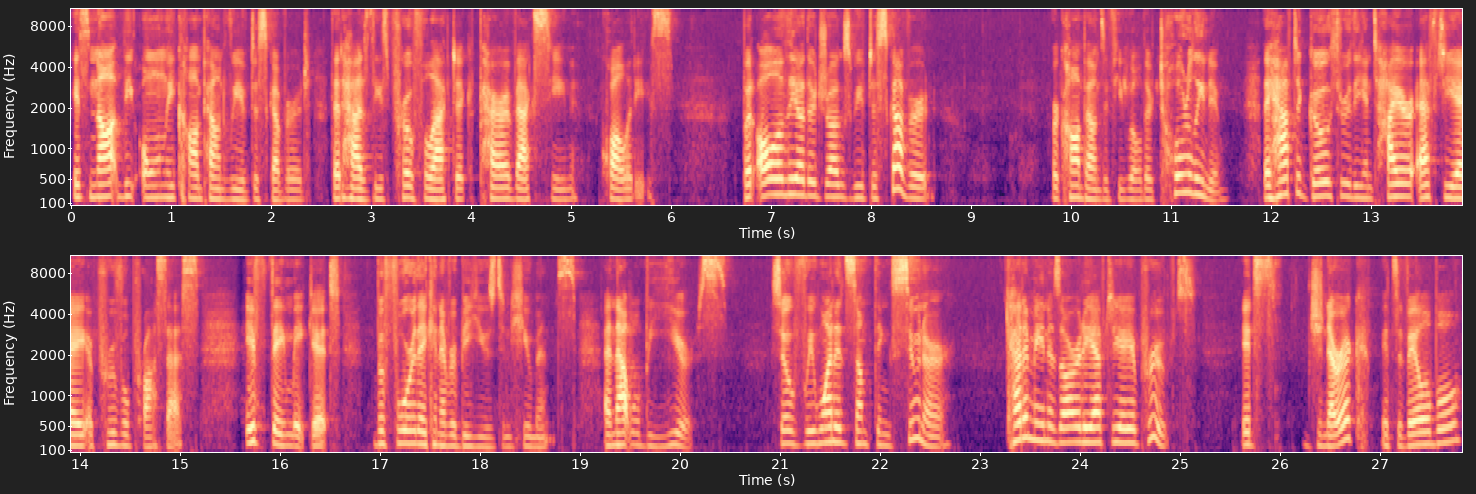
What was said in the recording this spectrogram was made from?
it's not the only compound we have discovered that has these prophylactic paravaccine qualities. But all of the other drugs we've discovered, or compounds, if you will, they're totally new. They have to go through the entire FDA approval process if they make it before they can ever be used in humans. And that will be years. So if we wanted something sooner, ketamine is already FDA approved. It's generic, it's available.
